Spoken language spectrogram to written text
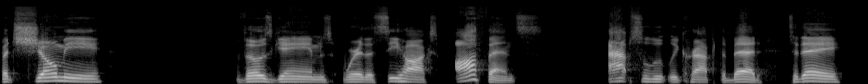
but show me those games where the Seahawks offense absolutely crapped the bed. Today,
